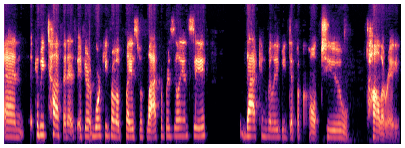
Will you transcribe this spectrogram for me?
and it can be tough and if you're working from a place with lack of resiliency that can really be difficult to tolerate.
